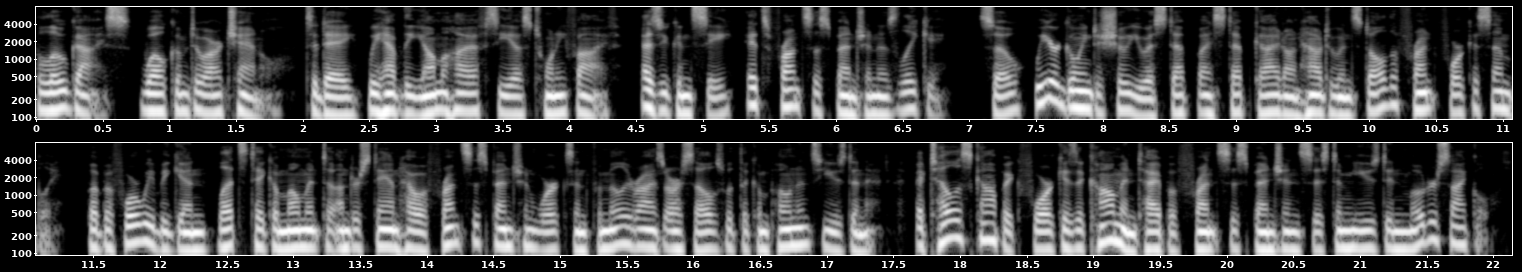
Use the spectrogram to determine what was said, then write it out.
Hello guys, welcome to our channel. Today, we have the Yamaha FZS25. As you can see, its front suspension is leaking. So, we are going to show you a step-by-step guide on how to install the front fork assembly. But before we begin, let's take a moment to understand how a front suspension works and familiarize ourselves with the components used in it. A telescopic fork is a common type of front suspension system used in motorcycles.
